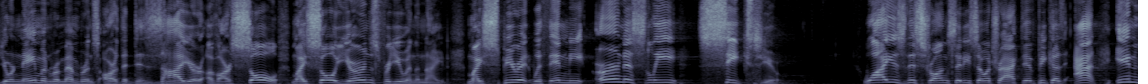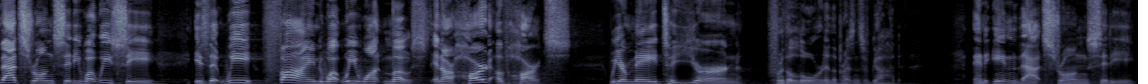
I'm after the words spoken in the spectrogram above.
Your name and remembrance are the desire of our soul. My soul yearns for you in the night. My spirit within me earnestly seeks you. Why is this strong city so attractive? Because at in that strong city what we see is that we find what we want most. In our heart of hearts, we are made to yearn for the Lord in the presence of God. And in that strong city,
